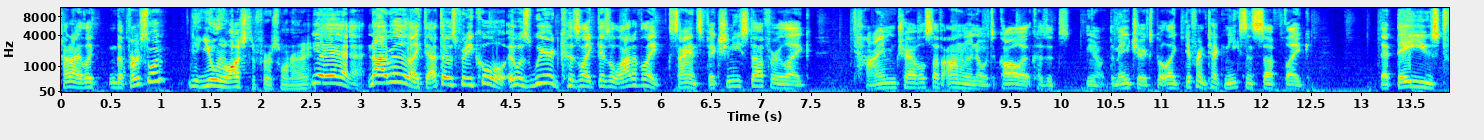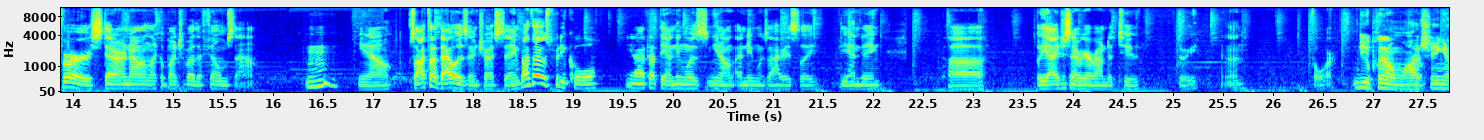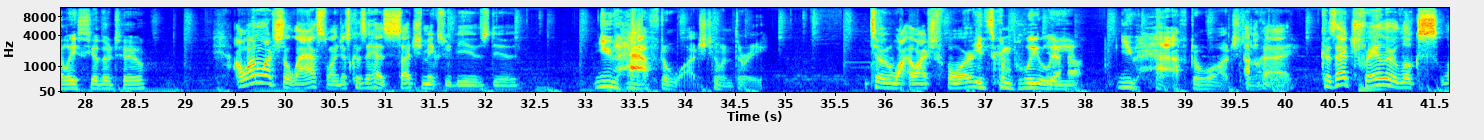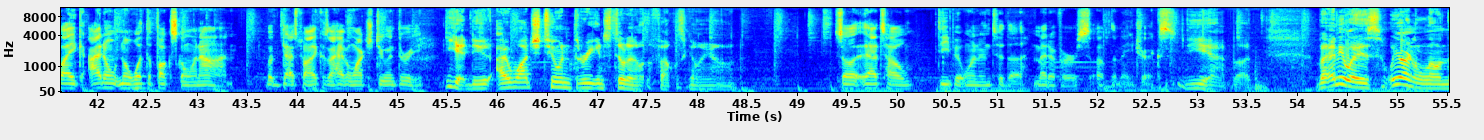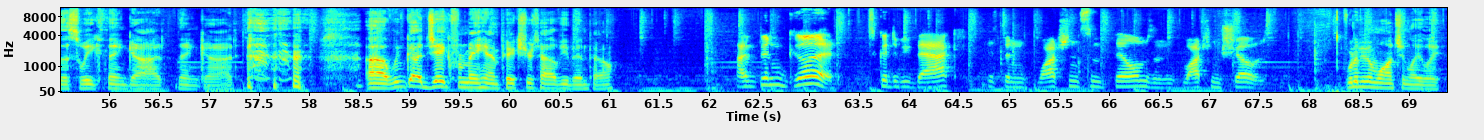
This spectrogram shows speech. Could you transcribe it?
How did I like the first one? You only watched the first one, right? Yeah, yeah, yeah. No, I really liked that. That was pretty cool. It was weird because like there's a lot of like science fictiony stuff or like time travel stuff. I don't really know what to call it because it's you know the Matrix, but like different techniques and stuff like that they used first that are now in like a bunch of other films now. Mhm. You know, so I thought that was interesting. But I thought it was pretty cool. You know, I thought the ending was you know ending was obviously the ending. Uh, but yeah, I just never got around to two, three, and then four. Do you plan on watching at least the other two? I want to watch the last one just because it has such mixed reviews, dude. You have to watch two and three. To wa- watch four. It's completely. Yeah. You have to watch. Two Okay. Because that trailer looks like I don't know what the fuck's going on. But that's probably because I haven't watched two and three. three. Yeah, dude. I watched two and three and still didn't know what the fuck was going on. So that's how deep it went into the metaverse of the Matrix. Yeah, but but anyways, we aren't alone this week. Thank God. Thank God. uh, we've got Jake from Mayhem Pictures. How have you been, pal? I've been good. It's good to be back. Just been watching some films and watching shows. What have you been watching lately?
